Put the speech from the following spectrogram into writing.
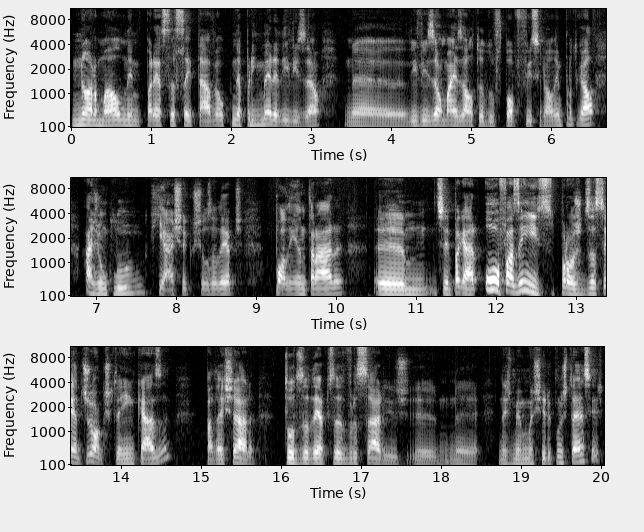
normal, nem me parece aceitável que na primeira divisão, na divisão mais alta do futebol profissional em Portugal, haja um clube que acha que os seus adeptos podem entrar um, sem pagar. Ou fazem isso para os 17 jogos que têm em casa, para deixar todos os adeptos adversários uh, na, nas mesmas circunstâncias,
